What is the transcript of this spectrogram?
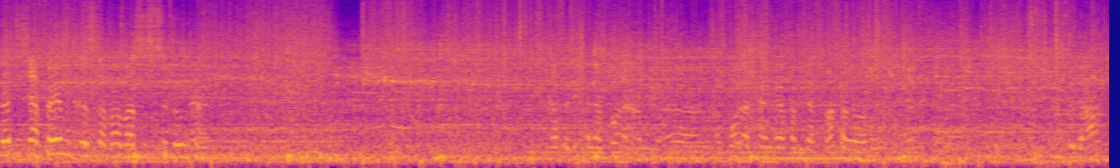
es wird dich erfüllen, Christoph, aber es ist zu dunkel. Krass, da sieht man da vorne am, äh, am Vorderscheinwerfer, wie das Wasser da hoch. Bist du da?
